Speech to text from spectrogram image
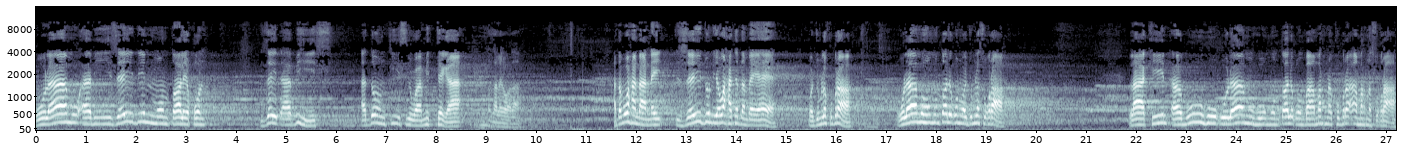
gulaamu abi zaydin munطaliqun zayd aabbihiis addoonkiisii waa mid tegaa saasaa laga wadaa haddaba waxaan dhahnay zaydun iyo waxa ka dambeeya hee waa jumlo kubra ah gulaamuhu munطaliqun waa jumlo suqra ah laakiin abuuhu gulaamuhu munطaliqun baa marna kubra ah marna suqra ah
